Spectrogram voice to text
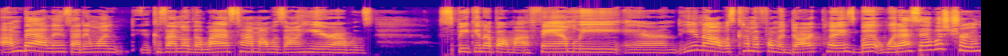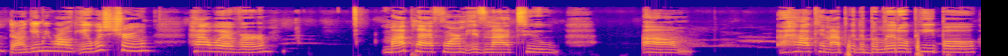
I'm balanced. I didn't want because I know the last time I was on here, I was speaking up on my family and you know i was coming from a dark place but what i said was true. Don't get me wrong it was true. However my platform is not to um how can i put it belittle people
